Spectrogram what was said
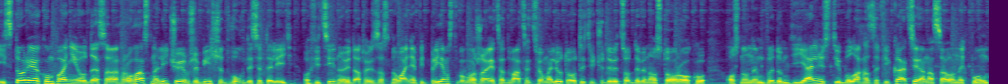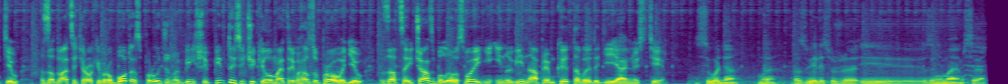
Історія компанії Одеса Агрогаз налічує вже більше двох десятиліть. Офіційною датою заснування підприємства вважається 27 лютого 1990 року. Основним видом діяльності була газифікація населених пунктів. За 20 років роботи споруджено більше півтисячі кілометрів газопроводів. За цей час були освоєні і нові напрямки та види діяльності. Сегодня мы развились уже и занимаемся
